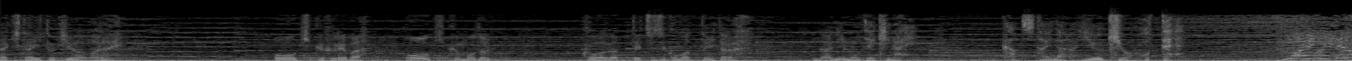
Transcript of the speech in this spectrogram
泣きたい時は笑え。大きく振れば大きく戻る。怖がって縮こまっていたら何もできない。勝ちたいなら勇気を持って。前に出ろ！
